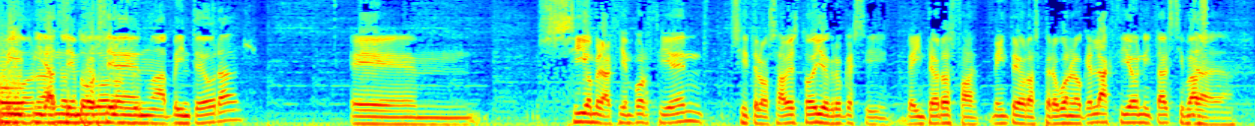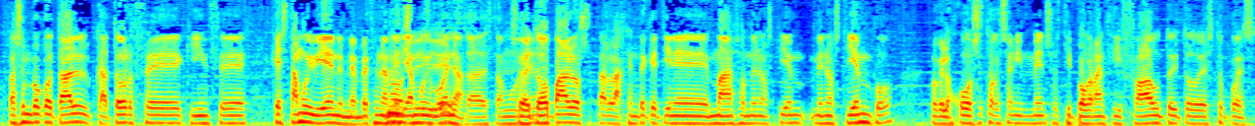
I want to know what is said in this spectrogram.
mi- mejor mirando al 100% todo. a 20 horas. Eh, sí, hombre, al 100%, si te lo sabes todo, yo creo que sí. 20 horas, fa- 20 horas. Pero bueno, lo que es la acción y tal, si vas, Ya, ya. vas un poco tal, 14, 15, que está muy bien, me parece una No, media sí, muy sí, buena. está- está muy Sobre bien. todo para, los, para la gente que tiene más o menos, tiemp- menos tiempo, porque los juegos estos que son inmensos, tipo Grand Theft Auto y todo esto, pues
